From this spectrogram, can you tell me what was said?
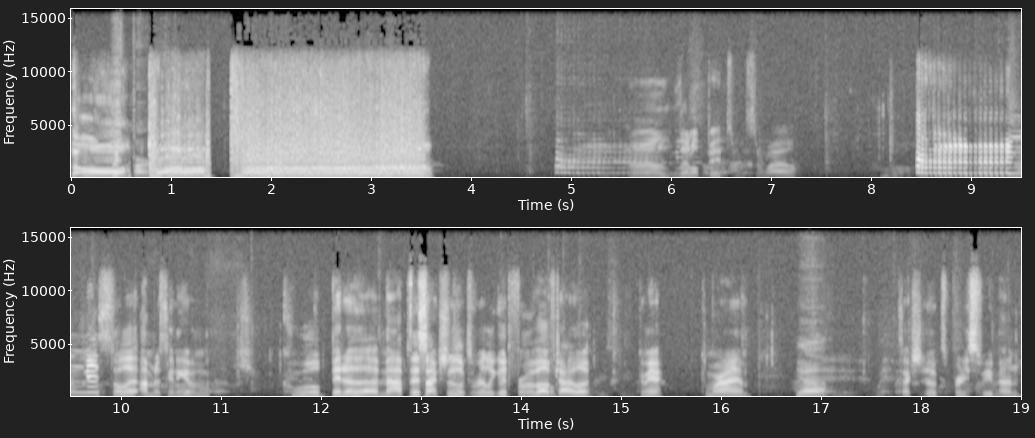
With parkour. A little bit once in a while. cool. So I'm just gonna give him a cool bit of the map. This actually looks really good from above, Ty. Look, come here, come where I am. Yeah. This actually looks pretty sweet, man.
